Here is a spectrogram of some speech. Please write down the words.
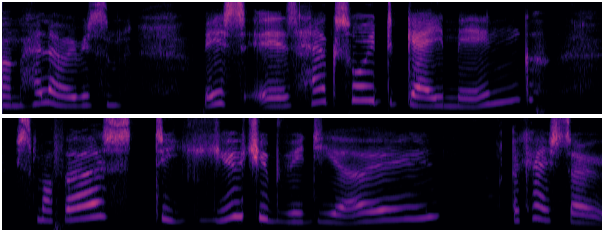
Um, hello, this, is Hexoid Gaming. It's my first YouTube video. Okay, so,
